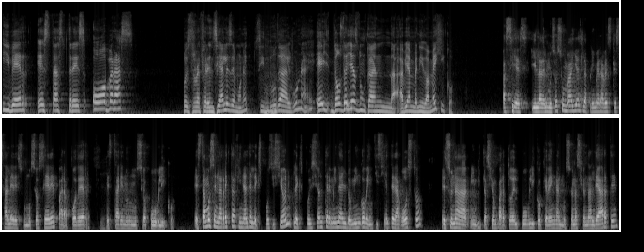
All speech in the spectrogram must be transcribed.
y ver estas tres obras pues referenciales de Monet, sin duda alguna. ¿eh? dos de ellas nunca habían venido a México. Así es, y la del Museo Sumaya es la primera vez que sale de su museo sede para poder estar en un museo público. Estamos en la recta final de la exposición. La exposición termina el domingo 27 de agosto es una invitación para todo el público que venga al Museo Nacional de Arte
